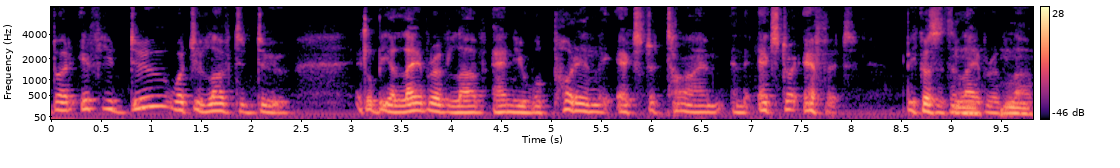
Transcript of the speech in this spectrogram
But if you do what you love to do, it'll be a labor of love and you will put in the extra time and the extra effort because it's a labor of love.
